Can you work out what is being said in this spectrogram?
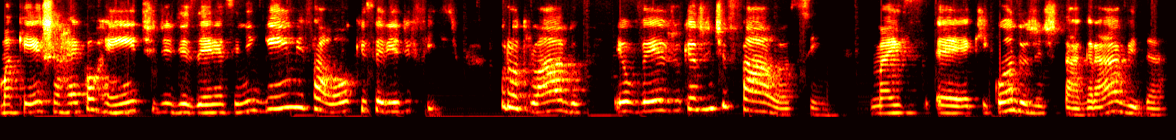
uma queixa recorrente de dizerem assim, ninguém me falou que seria difícil. Por outro lado, eu vejo que a gente fala, assim, mas é, que quando a gente está grávida,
